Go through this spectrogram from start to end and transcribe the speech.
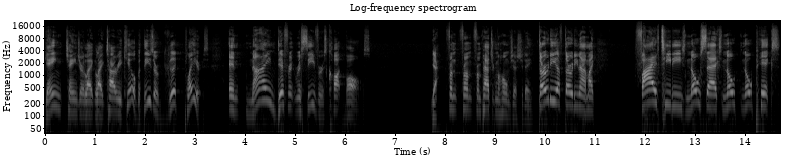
game changer like like Tyreek Hill, but these are good players. And nine different receivers caught balls Yeah. from from from Patrick Mahomes yesterday. 30 of 39, Mike. Five TDs, no sacks, no no picks.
